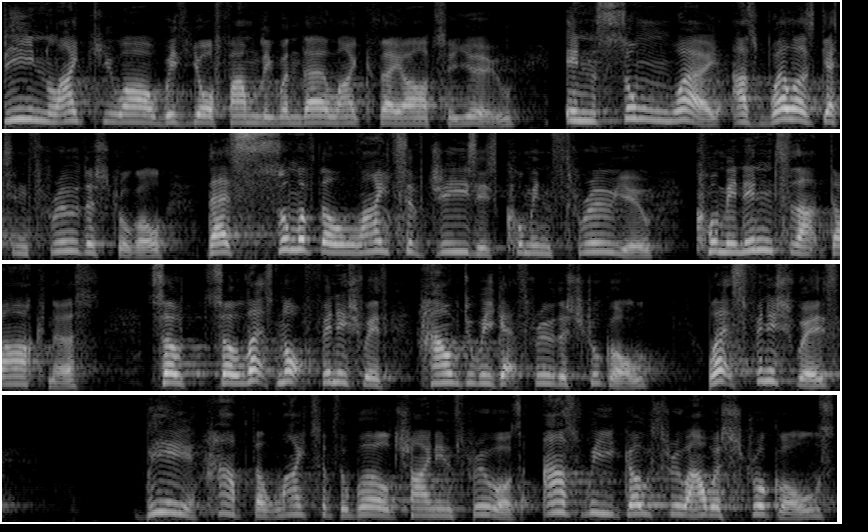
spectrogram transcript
being like you are with your family when they're like they are to you, in some way, as well as getting through the struggle, there's some of the light of Jesus coming through you, coming into that darkness, so, so let's not finish with how do we get through the struggle. Let's finish with we have the light of the world shining through us. As we go through our struggles,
